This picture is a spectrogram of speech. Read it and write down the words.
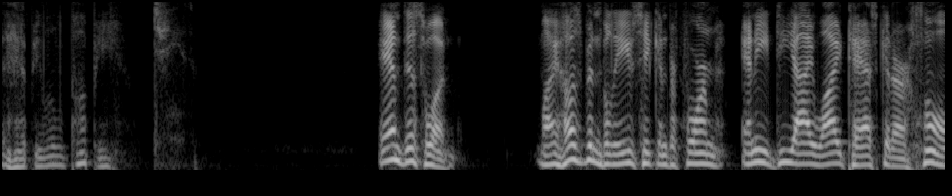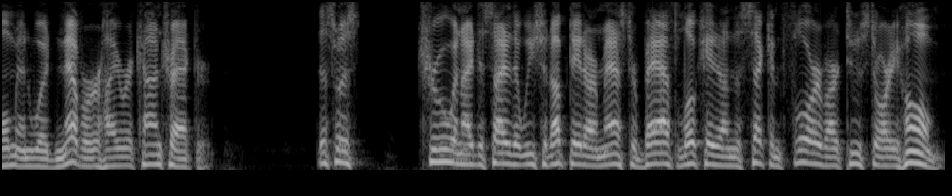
a happy little puppy. Jeez. And this one. My husband believes he can perform any DIY task at our home and would never hire a contractor. This was true when I decided that we should update our master bath located on the second floor of our two story home.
